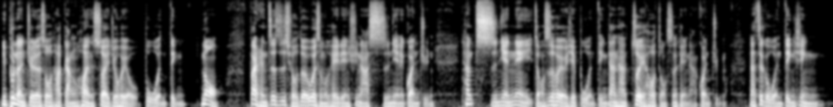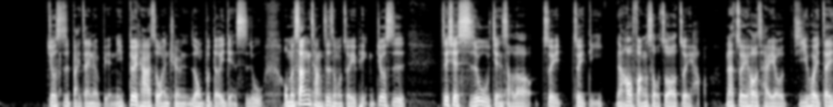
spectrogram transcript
你不能觉得说他刚换帅就会有不稳定。No，拜仁这支球队为什么可以连续拿十年的冠军？他十年内总是会有一些不稳定，但他最后总是可以拿冠军嘛？那这个稳定性就是摆在那边，你对他是完全容不得一点失误。我们上一场是怎么追平？就是这些失误减少到最最低，然后防守做到最好，那最后才有机会在。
